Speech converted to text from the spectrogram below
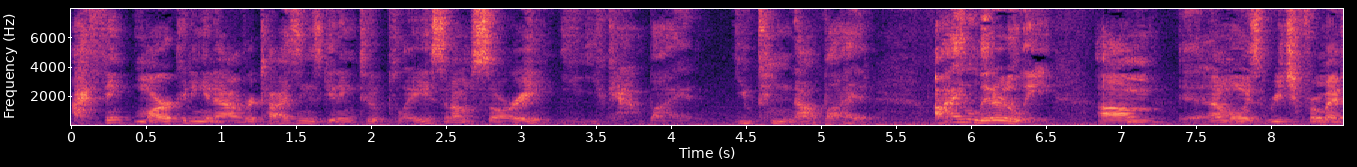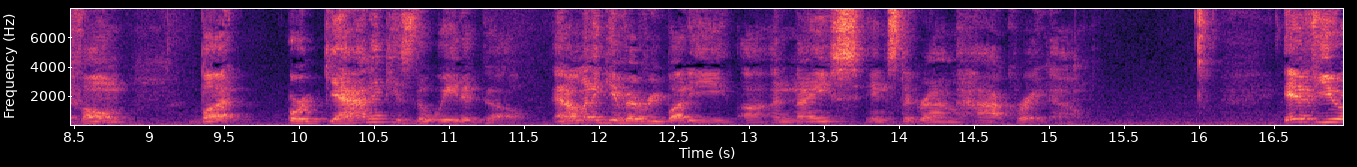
I think marketing and advertising is getting to a place, and I'm sorry, you, you can't buy it. You cannot buy it. I literally, um, I'm always reaching for my phone, but organic is the way to go. And I'm going to give everybody uh, a nice Instagram hack right now. If you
